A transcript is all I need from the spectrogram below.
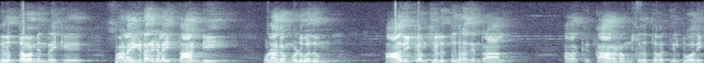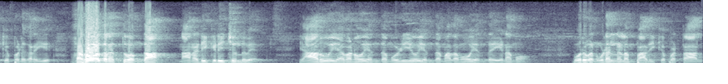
கிறித்தவம் இன்றைக்கு பல இடர்களை தாண்டி உலகம் முழுவதும் ஆதிக்கம் செலுத்துகிறது என்றால் அதற்கு காரணம் கிறித்தவத்தில் போதிக்கப்படுகிற இ- சகோதரத்துவம் தான். நான் அடிக்கடி சொல்லுவேன் யாரோ எவனோ எந்த மொழியோ எந்த மதமோ எந்த இனமோ ஒருவன் உடல்நலம் பாதிக்கப்பட்டால்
